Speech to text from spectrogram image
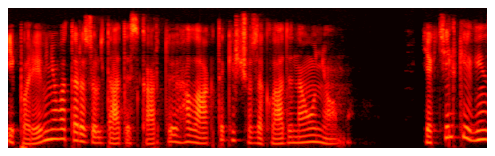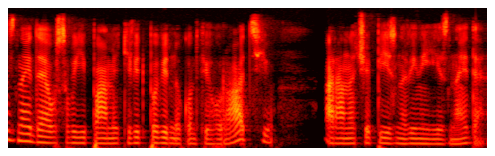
і порівнювати результати з картою галактики, що закладена у ньому. Як тільки він знайде у своїй пам'яті відповідну конфігурацію, а рано чи пізно він її знайде,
